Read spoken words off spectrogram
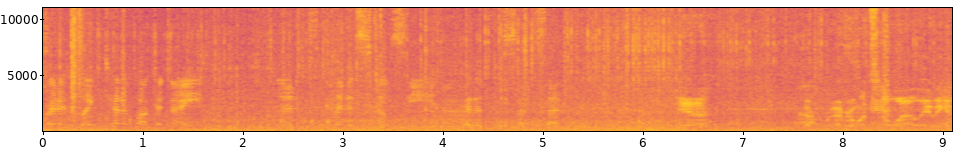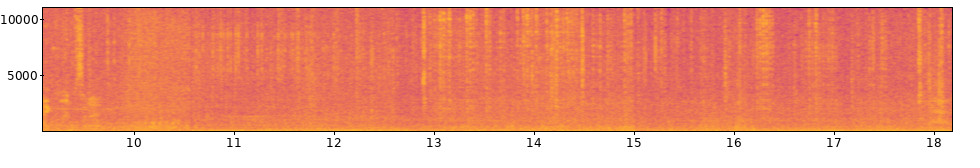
when it's like 10 o'clock at night and kind of still see a bit of the sunset. Yeah. Oh, Every once in a yeah. while, eh, we get a glimpse of it. Yeah.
